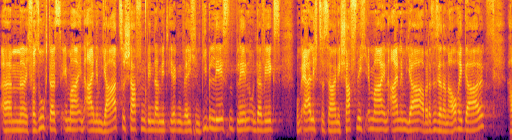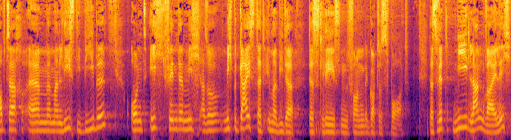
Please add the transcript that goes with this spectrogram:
ähm, ich versuche das immer in einem Jahr zu schaffen, bin da mit irgendwelchen Bibellesenplänen unterwegs. Um ehrlich zu sein, ich schaff's nicht immer in einem Jahr, aber das ist ja dann auch egal. Hauptsache, ähm, man liest die Bibel. Und ich finde mich, also mich begeistert immer wieder das Lesen von Gottes Wort. Das wird nie langweilig.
